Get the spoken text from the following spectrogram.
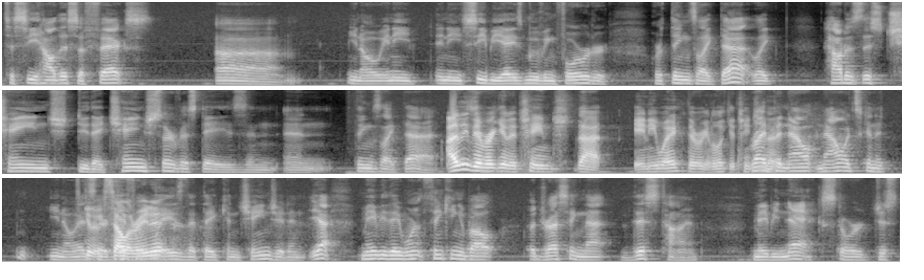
to see how this affects um, you know any any CBAs moving forward or or things like that like how does this change do they change service days and and things like that I think they were going to change that anyway. They were going to look at changing right that. but now now it's gonna you know It's gonna accelerate different it? ways that they can change it and yeah maybe they weren't thinking about addressing that this time maybe next or just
